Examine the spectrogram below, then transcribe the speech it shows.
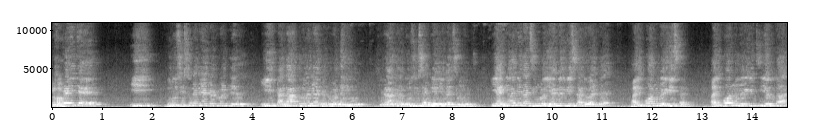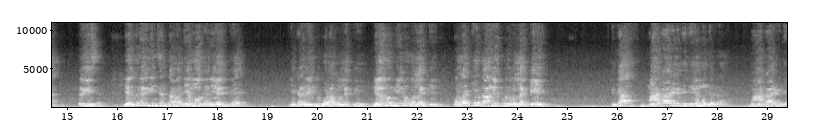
ఎప్పుడైతే ఈ గురు శిష్యుడు అనేటటువంటి ఈ గంధార్థులు అనేటటువంటి ఇక్కడ గురు శిష్యు అన్యోన్య దర్శనం ఈ అన్యోన్య దర్శనంలో ఏం వెలిగిస్తాడు అంటే పరిపూర్ణం వెలిగిస్తాడు. పరిపూర్ణం వెలిగించి ఎరుక వెలిగిస్తాడు. ఎరుక వెలిగించిన తర్వాత ఏమవుతుంది అంటే ఇక్కడ రెండు కూడా ఉల్లక్కే నేను నేను ఉల్లక్కే ఉల్లక్కే తాను ఎప్పుడు ఉల్లక్కే ఇంకా మాట్లాడేటికి ఏముంది అక్కడ? మాట్లాడేటికి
